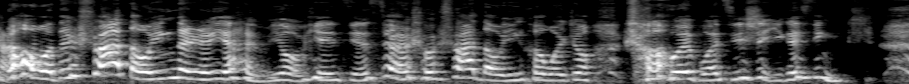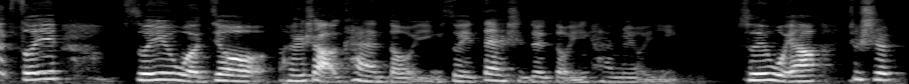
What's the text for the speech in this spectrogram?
然后我对刷抖音的人也很有偏见。虽然说刷抖音和我这种 刷微博其实是一个性质，所以所以我就很少看抖音，所以暂时对抖音还没有瘾。所以我要就是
